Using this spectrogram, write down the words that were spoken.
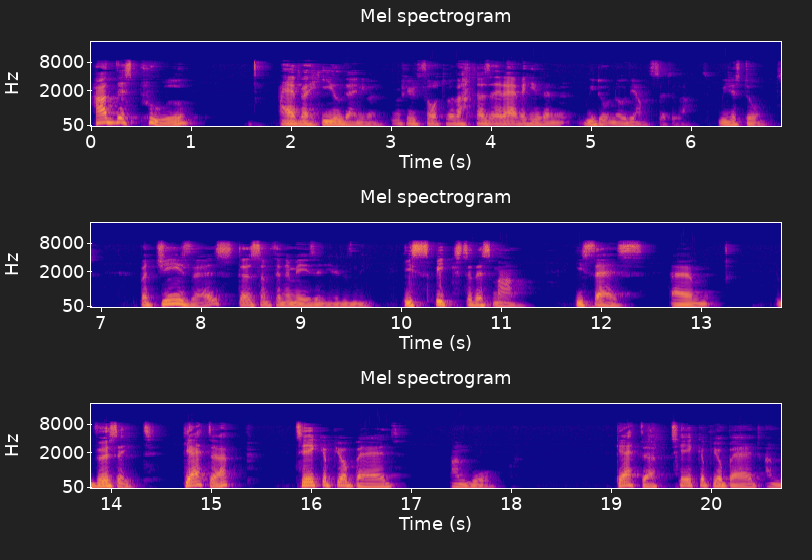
Had this pool ever healed anyone? If you've thought about that, has it ever healed anyone? We don't know the answer to that. We just don't. But Jesus does something amazing here, doesn't he? He speaks to this man. He says, um, verse 8, Get up, take up your bed, and walk. Get up, take up your bed, and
